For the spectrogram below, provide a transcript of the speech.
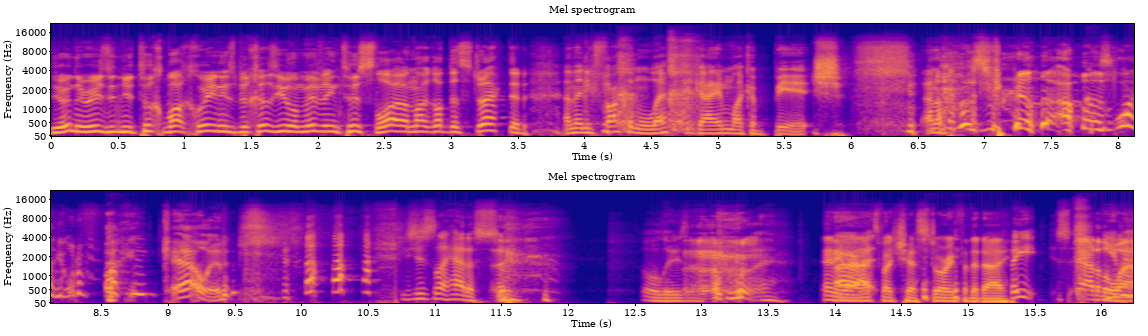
The only reason you took my queen is because you were moving too slow and I got distracted. And then he fucking left the game like a bitch. And I was really, I was like, What a fucking coward. you just like had a suck or loser. anyway, right. that's my chess story for the day. But you- Out of the you've way.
